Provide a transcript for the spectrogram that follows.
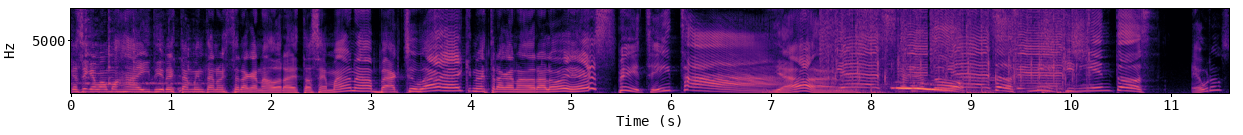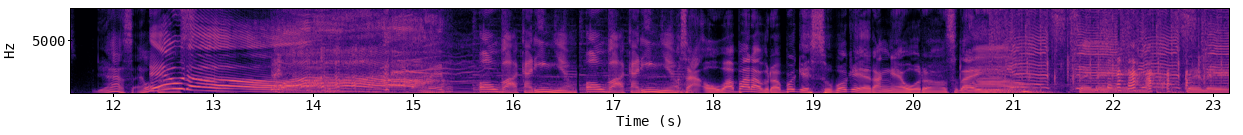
Así que vamos a ir directamente a nuestra ganadora de esta semana. Back to back. Nuestra ganadora lo es. Pitita. Yeah. Yes. Yes, bitch. 2.500 euros. Yes. euros. ¡Euros! Ova, cariño. Ova, cariño. O sea, o va para Brock porque supo que eran euros. Like, Se lee, se lee.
